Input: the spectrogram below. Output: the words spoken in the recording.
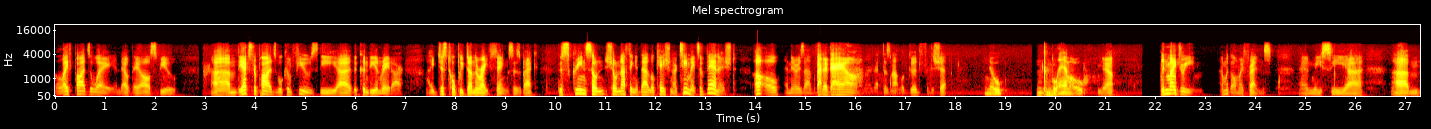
Life pods away, and out they all spew. Um, the extra pods will confuse the uh, the Khundian radar. I just hope we've done the right thing, says Bek. The screens so, show nothing at that location. Our teammates have vanished. Uh oh, and there is a Vatadam. That does not look good for the ship. Nope. Blammo. Yeah. In my dream, I'm with all my friends, and we see uh, um,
